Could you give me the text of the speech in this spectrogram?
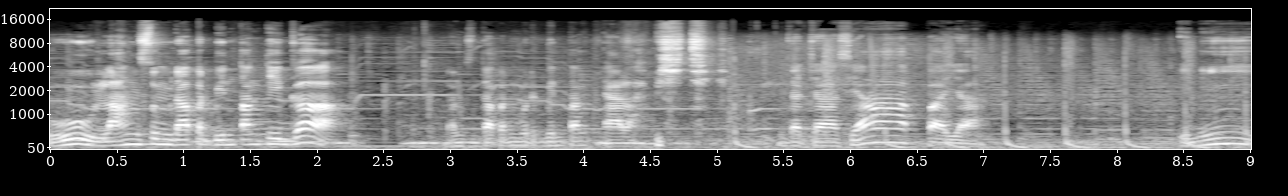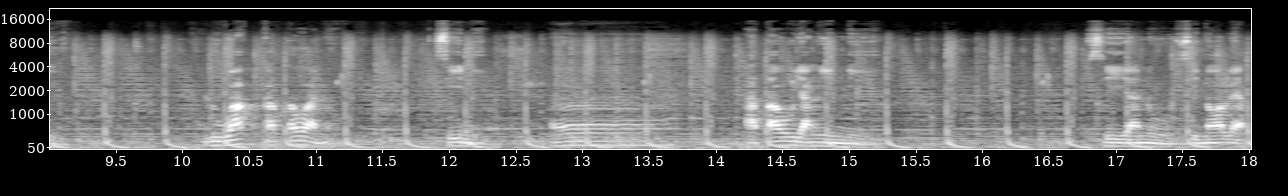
Uh, langsung dapat bintang 3. Langsung dapat murid bintang. Yalah, biji. Gacha siapa ya? Ini luak atau anu? Sini. Eh, atau yang ini. Si anu, si nolet.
